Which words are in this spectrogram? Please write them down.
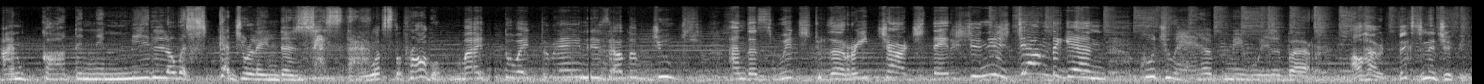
I'm caught in the middle of a scheduling disaster. What's the problem? My toy train is out of juice, and the switch to the recharge station is jammed again. Could you help me, Wilbur? I'll have it fixed in a jiffy.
